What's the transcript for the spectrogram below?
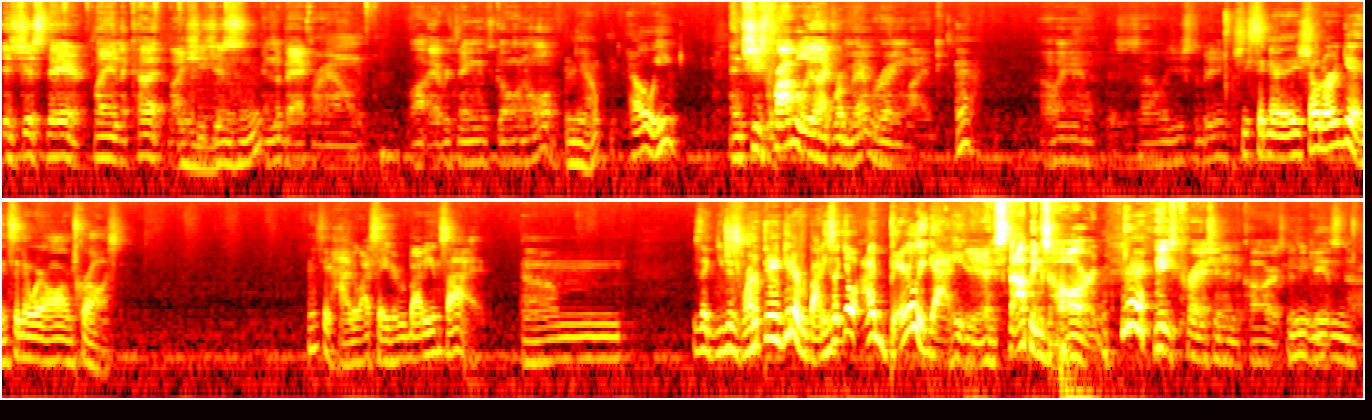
is just there playing the cut. Like she's just Mm-hmm. in the background while everything is going on. Know, oh he, And she's probably like remembering, like, yeah. oh yeah, this is how it used to be. She's sitting there. They showed her again, sitting there with her arms crossed. And he's like, "How do I save everybody inside?" Um, he's like, "You just run up there and get everybody." He's like, "Yo, I barely got here." Yeah, stopping's hard. He's crashing into the cars because he Mm-hmm. can't stop.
